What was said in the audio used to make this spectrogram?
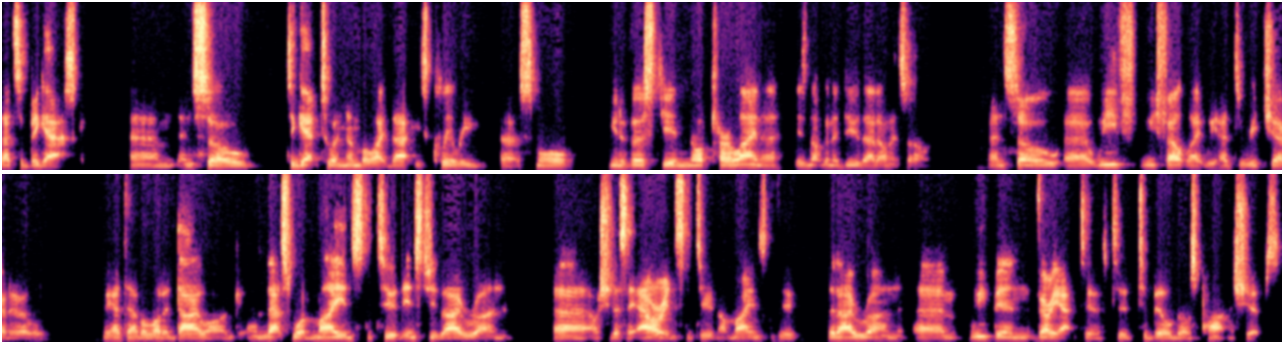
that's a big ask. Um, and so to get to a number like that is clearly a small university in North Carolina is not going to do that on its own. And so uh, we've we felt like we had to reach out early. We had to have a lot of dialogue, and that's what my institute, the institute that I run, uh, or should I say, our institute, not my institute, that I run, um, we've been very active to to build those partnerships.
